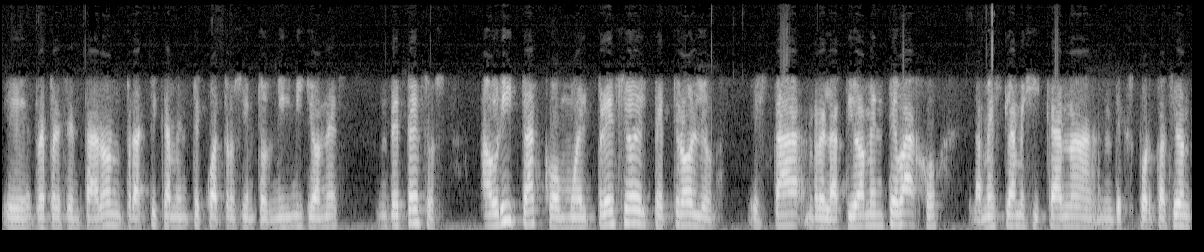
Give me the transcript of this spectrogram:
eh, representaron prácticamente 400 mil millones de pesos. Ahorita, como el precio del petróleo está relativamente bajo, la mezcla mexicana de exportación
